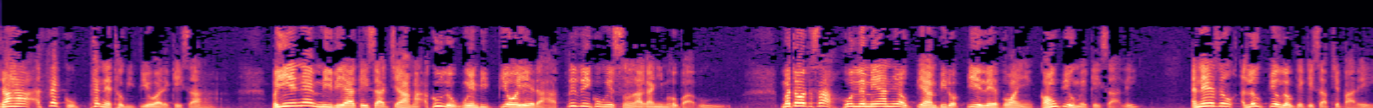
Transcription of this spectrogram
ဒါဟာအသက်ကိုဖက်နဲ့ထုတ်ပြီးပြောရတဲ့ကိစ္စဘယင်နဲ့မိဖုရားကိစ္စကြားမှာအခုလိုဝင်ပြီးပြောရဲတာဟာသေသေးကိုယ်ကိုယ်စွန်စားကန်ကြီးမဟုတ်ပါဘူးမတော်တဆဟိုလင်မယားနှစ်ယောက်ပြန်ပြီးတော့ပြေလဲသွားရင်ခေါင်းပြုတ်မဲ့ကိစ္စလေအ ਨੇ ဆုံးအလုတ်ပြုတ်လောက်တဲ့ကိစ္စဖြစ်ပါတယ်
